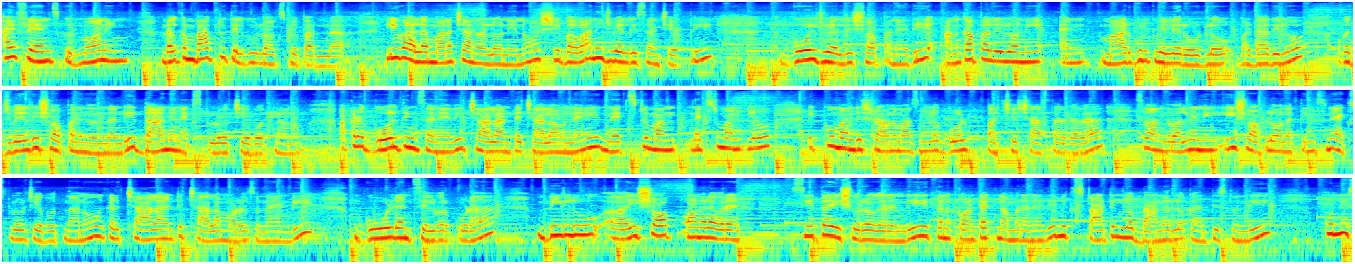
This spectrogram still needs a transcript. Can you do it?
Hi friends good morning welcome back to Telugu vlogs పేపర్లా ఇవాళ మన ఛానల్లో నేను శ్రీ భవానీ జ్యువెలరీస్ అని చెప్పి గోల్డ్ జ్యువెలరీ షాప్ అనేది అనకాపల్లిలోని అండ్ మాడుగులకి వెళ్ళే రోడ్లో వడ్డాదిలో ఒక జ్యువెలరీ షాప్ అనేది ఉందండి. దాన్ని నేను ఎక్స్ప్లోర్ చేయబోతున్నాను. అక్కడ గోల్డ్ థింగ్స్ అనేవి చాలా అంటే చాలా ఉన్నాయి. నెక్స్ట్ మంత్ నెక్స్ట్ మంత్లో ఎక్కువ మంది శ్రావణ మాసంలో గోల్డ్ పర్చేస్ చేస్తారు కదా. సో అందువల్ల నేను ఈ షాప్లో ఉన్న థింగ్స్ని ఎక్స్ప్లోర్ చేయబోతున్నాను. ఇక్కడ చాలా అంటే చాలా మోడల్స్ ఉన్నాయండి. గోల్డ్ అండ్ సిల్వర్ కూడా. వీళ్ళు ఈ షాప్ ఓనర్ ఎవరంటే సీతా ఈశ్వరరావు గారండి. తన కాంటాక్ట్ నెంబర్ అనేది మీకు స్టార్టింగ్లో బ్యానర్లో కనిపిస్తుంది. కొన్ని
